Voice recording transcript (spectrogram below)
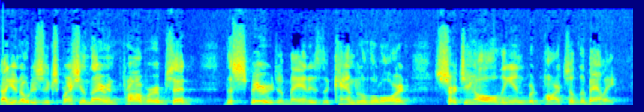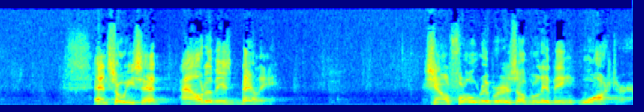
Now you notice the expression there in Proverbs said, The spirit of man is the candle of the Lord, searching all the inward parts of the belly. And so he said, Out of his belly shall flow rivers of living water.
